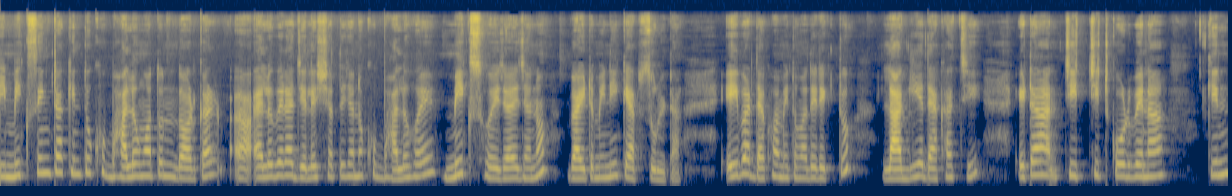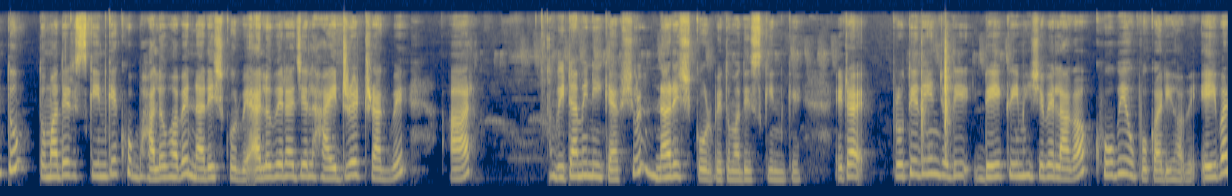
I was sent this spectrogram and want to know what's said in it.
এই মিক্সিংটা কিন্তু খুব ভালো মতন দরকার। অ্যালোভেরা জেলের সাথে যেন খুব ভালো হয়ে মিক্স হয়ে যায় যেন ভাইটামিন ই ক্যাপসুলটা এইবার দেখো আমি তোমাদের একটু লাগিয়ে দেখাচ্ছি। এটা চিটচিট করবে না। কিন্তু তোমাদের স্কিনকে খুব ভালোভাবে নারিশ করবে। অ্যালোভেরা জেল হাইড্রেট রাখবে আর ভিটামিন ই ক্যাপসুল নারিশ করবে তোমাদের স্কিনকে। এটা প্রতিদিন যদি ডে ক্রিম হিসেবে লাগাও, খুবই উপকারী হবে। এইবার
